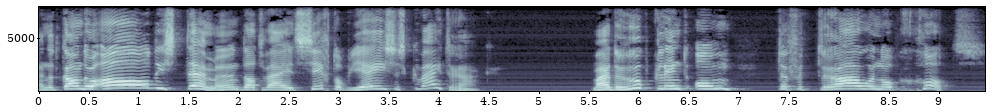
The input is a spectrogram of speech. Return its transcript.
En het kan door al die stemmen dat wij het zicht op Jezus kwijtraken. Maar de roep klinkt om te vertrouwen op God.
